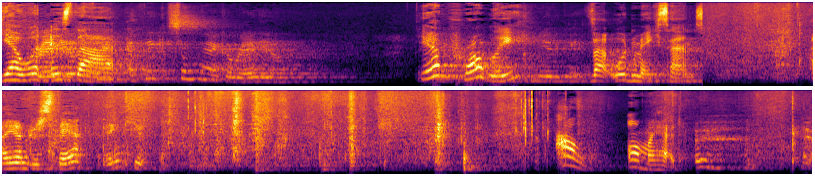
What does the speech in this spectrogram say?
Yeah, what is Radio? that? I think it's something like a radio. Yeah, probably. That would make sense. I understand. Thank you. Ow! On my head. Yeah,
